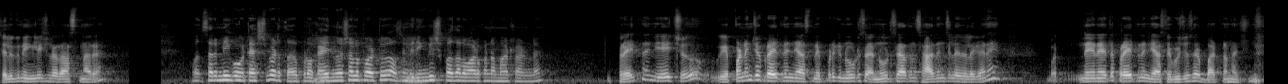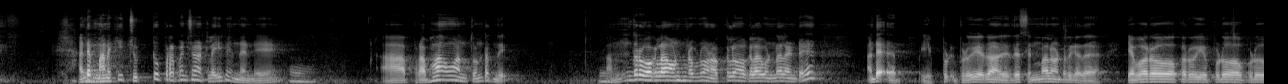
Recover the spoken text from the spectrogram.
తెలుగుని ఇంగ్లీష్లో రాస్తున్నారా? సరే మీకు ఒక టెస్ట్ పెడతా. ఇప్పుడు ఒక ఐదు నిమిషాల పాటు అసలు మీరు ఇంగ్లీష్ పదాలు వాడకుండా మాట్లాడండి. ప్రయత్నం చేయొచ్చు. ఎప్పటి నుంచో ప్రయత్నం చేస్తున్నాను ఇప్పటికి నూరు నూరు శాతం సాధించలేదు కానీ బట్ నేనైతే ప్రయత్నం చేస్తాను ఇప్పుడు చూసారు బట్టన్ వచ్చింది అంటే మనకి చుట్టూ ప్రపంచం అట్లా అయిపోయిందండి. ఆ ప్రభావం అంత ఉంటుంది. అందరూ ఒకలా ఉంటున్నప్పుడు మనం ఒక్కలో ఒకలా ఉండాలంటే అంటే ఇప్పుడు ఇప్పుడు ఏదో ఏదో సినిమాలో ఉంటుంది కదా. ఎవరో ఒకరు ఎప్పుడో అప్పుడు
